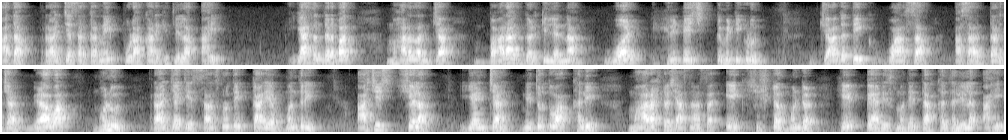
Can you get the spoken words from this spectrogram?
आता राज्य सरकारने पुढाकार घेतलेला आहे. या संदर्भात महाराजांच्या बारा गड किल्ल्यांना वर्ल्ड हेरिटेज कमिटीकडून जागतिक वारसा असा दर्जा मिळावा म्हणून राज्याचे सांस्कृतिक कार्य मंत्री आशिष शेलार यांच्या नेतृत्वाखाली महाराष्ट्र शासनाचं एक शिष्टमंडळ हे पॅरिसमध्ये दाखल झालेलं आहे.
